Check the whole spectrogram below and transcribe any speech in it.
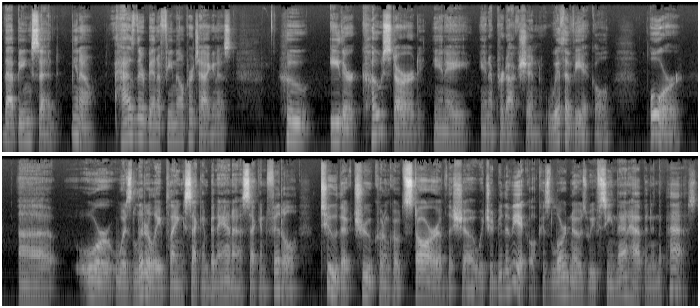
that being said, you know, has there been a female protagonist who either co-starred in a in a production with a vehicle or uh, or was literally playing second banana, second fiddle to the true quote unquote star of the show, which would be the vehicle, because Lord knows we've seen that happen in the past.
